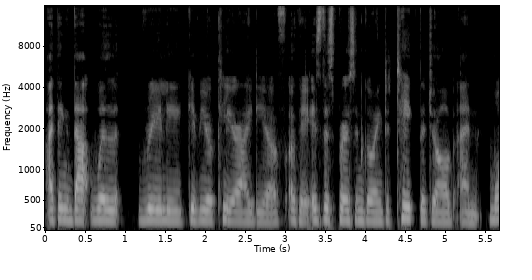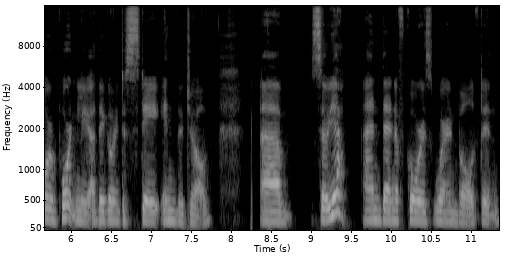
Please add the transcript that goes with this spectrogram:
i think that will really give you a clear idea of okay is this person going to take the job? And more importantly are they going to stay in the job? Um, so yeah. And then of course we're involved in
